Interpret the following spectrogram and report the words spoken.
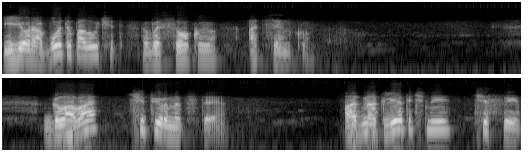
ее работа получит высокую оценку. Глава 14. Одноклеточные часы.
